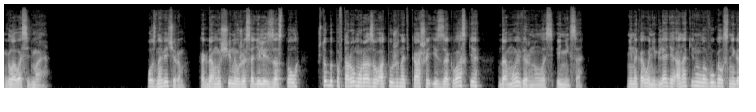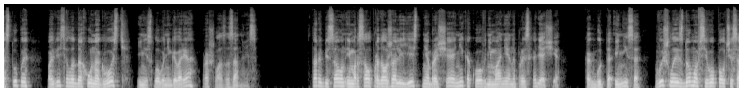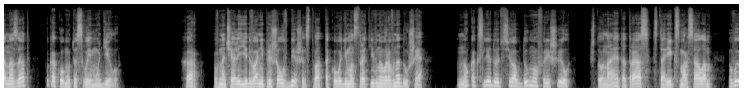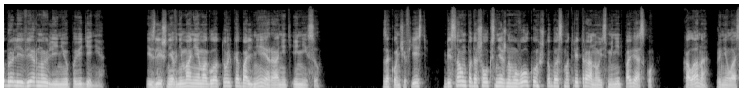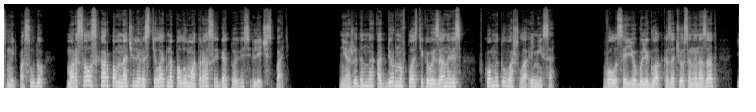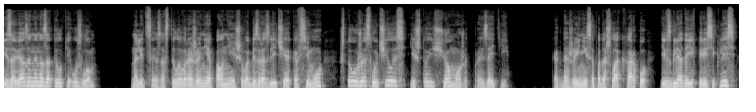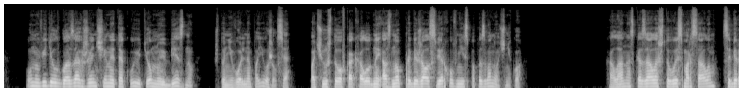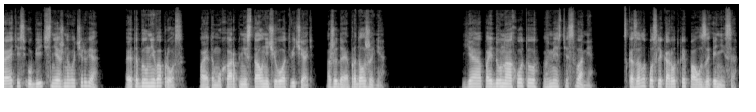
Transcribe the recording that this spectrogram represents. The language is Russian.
Глава 7. Поздно вечером, когда мужчины уже садились за стол, чтобы по второму разу отужинать кашей из закваски, домой вернулась Эниса. Ни на кого не глядя, она кинула в угол снегоступы, повесила даху на гвоздь и, ни слова не говоря, прошла за занавес. Старый Бесаун и Марсал продолжали есть, не обращая никакого внимания на происходящее, как будто Эниса – вышла из дома всего полчаса назад по какому-то своему делу. Харп вначале едва не пришел в бешенство от такого демонстративного равнодушия, но, как следует все обдумав, решил, что на этот раз старик с Марсалом выбрали верную линию поведения. Излишнее внимание могло только больнее ранить Инису. Закончив есть, Бесаун подошел к снежному волку, чтобы осмотреть рану и сменить повязку – Халана принялась мыть посуду, Марсал с Харпом начали расстилать на полу матрасы, готовясь лечь спать. Неожиданно, отдернув пластиковый занавес, в комнату вошла Эниса. Волосы ее были гладко зачесаны назад и завязаны на затылке узлом. На лице застыло выражение полнейшего безразличия ко всему, что уже случилось и что еще может произойти. Когда же Эниса подошла к Харпу и взгляды их пересеклись, он увидел в глазах женщины такую темную бездну, что невольно поежился, почувствовав, как холодный озноб пробежал сверху вниз по позвоночнику. «Халана сказала, что вы с Марсалом собираетесь убить снежного червя». Это был не вопрос, поэтому Харп не стал ничего отвечать, ожидая продолжения. «Я пойду на охоту вместе с вами», сказала после короткой паузы Эниса.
